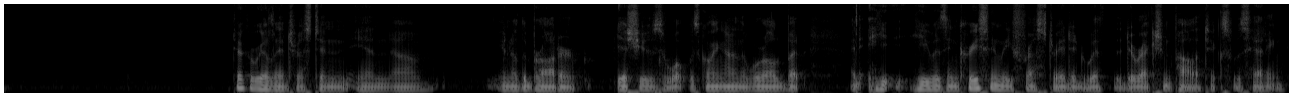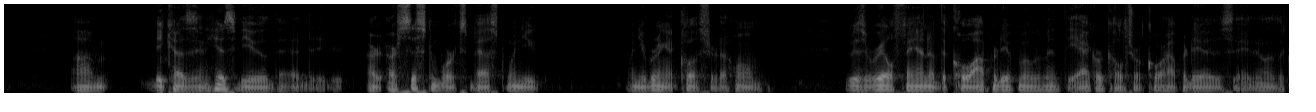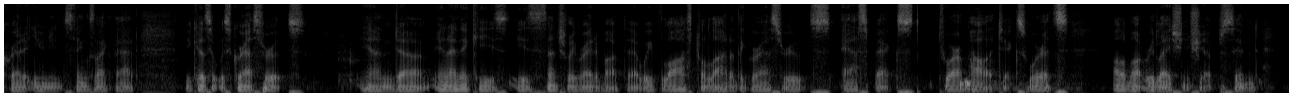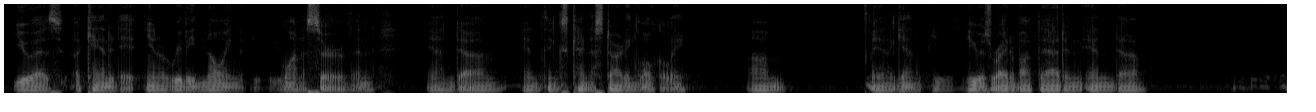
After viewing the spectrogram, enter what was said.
took a real interest in in um, you know the broader issues of what was going on in the world, but he he was increasingly frustrated with the direction politics was heading, um, because in his view that our, our system works best when you when you bring it closer to home. He was a real fan of the cooperative movement, the agricultural cooperatives, you know, the credit unions, things like that, because it was grassroots. And uh, and I think he's he's essentially right about that. We've lost a lot of the grassroots aspects to our politics, where it's all about relationships and you as a candidate, you know, really knowing the people you want to serve and and um, and things kind of starting locally. Um, and again, he was he was right about that, and and uh,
